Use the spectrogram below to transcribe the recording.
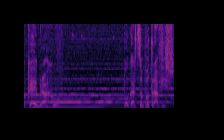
Okej, brachu. Pokaż co potrafisz.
